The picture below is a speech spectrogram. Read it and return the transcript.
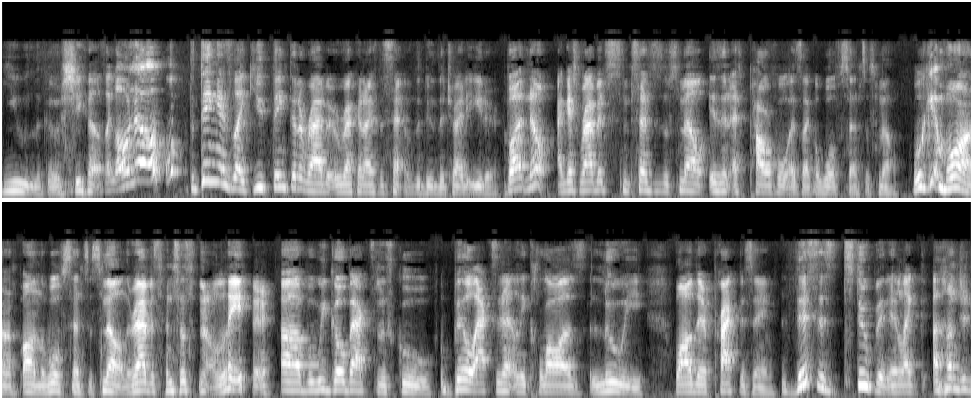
you, Legoshi. And I was like, oh no. The thing is, like, you think that a rabbit would recognize the scent of the dude that tried to eat her. But no, I guess rabbit's senses of smell isn't as powerful as like a wolf's sense of smell. We'll get more on, on the wolf's sense of smell and the rabbit's sense of smell later. Uh, but we go back to the school. Bill accidentally claws Louis while they're practicing. This is stupid and, like a hundred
